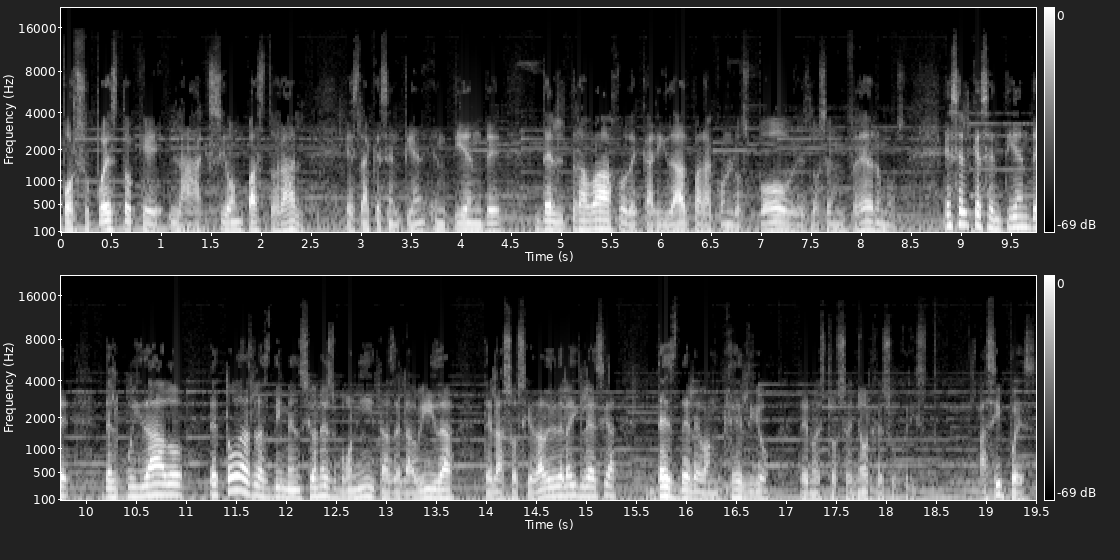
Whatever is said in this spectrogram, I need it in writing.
Por supuesto que la acción pastoral es la que se entiende del trabajo de caridad para con los pobres, los enfermos. Es el que se entiende del cuidado de todas las dimensiones bonitas de la vida, de la sociedad y de la iglesia desde el Evangelio de nuestro Señor Jesucristo. Así pues,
